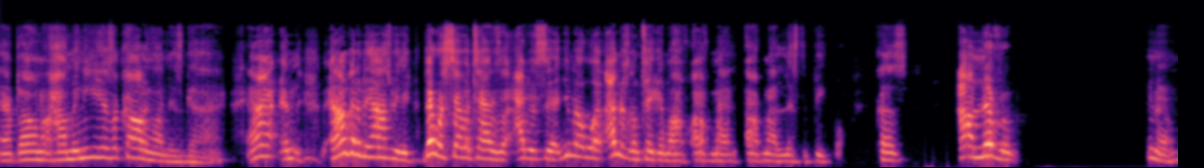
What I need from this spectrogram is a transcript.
after I don't know how many years of calling on this guy. And I and, and I'm gonna be honest with you, there were several times I just said, you know what, I'm just gonna take him off, off my off my list of people. Because I'll never, you know,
